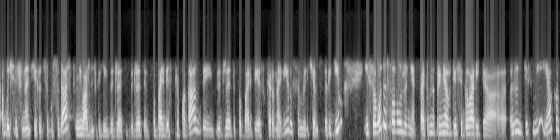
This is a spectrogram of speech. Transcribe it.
обычно финансируются государством, неважно из каких бюджетов, бюджеты по борьбе с пропагандой, бюджеты по борьбе с коронавирусом или чем-то другим, и свободы слова уже нет. Поэтому, например, вот если говорить о рынке СМИ, я как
